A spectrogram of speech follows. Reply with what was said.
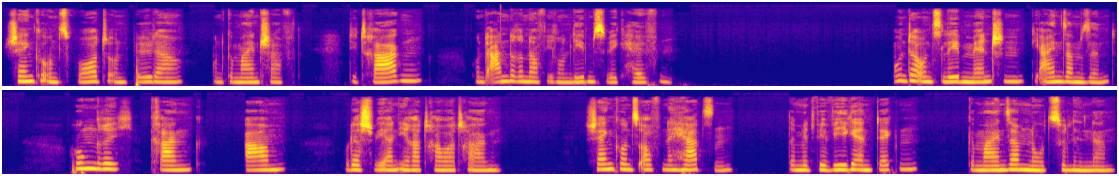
Schenke uns Worte und Bilder und Gemeinschaft, die tragen und anderen auf ihrem Lebensweg helfen. Unter uns leben Menschen, die einsam sind, hungrig, krank, arm oder schwer in ihrer Trauer tragen. Schenke uns offene Herzen, damit wir Wege entdecken, gemeinsam Not zu lindern.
